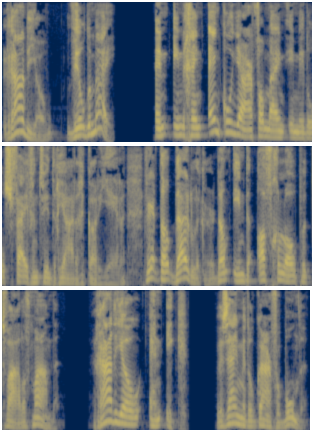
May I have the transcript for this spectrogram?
radio wilde mij. En in geen enkel jaar van mijn inmiddels 25-jarige carrière werd dat duidelijker dan in de afgelopen 12 maanden. Radio en ik. We zijn met elkaar verbonden.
